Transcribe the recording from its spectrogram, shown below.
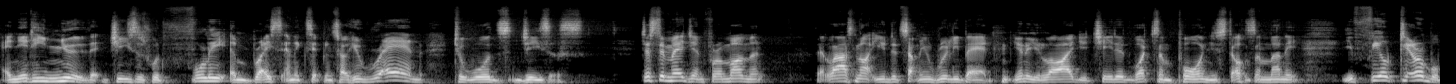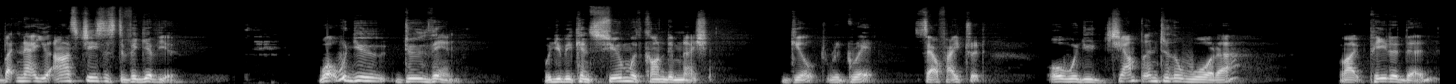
and yet he knew that Jesus would fully embrace and accept him. So he ran towards Jesus. Just imagine for a moment that last night you did something really bad. You know, you lied, you cheated, watched some porn, you stole some money. You feel terrible, but now you ask Jesus to forgive you. What would you do then? Would you be consumed with condemnation, guilt, regret, self hatred? Or would you jump into the water like Peter did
